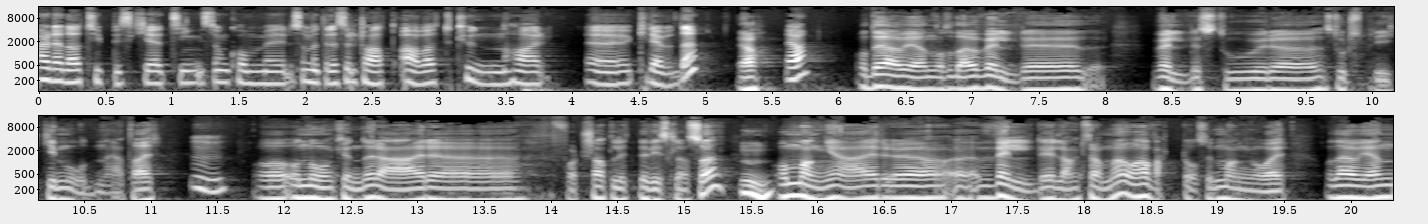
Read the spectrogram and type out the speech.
Er det da typiske ting som kommer som et resultat av at kunden har eh, krevd det? Ja, Ja. og det er jo igjen, altså det er jo veldig, veldig stor, eh, stort sprik i modenhet her. Mm. Og, og noen kunder er eh, fortsatt litt bevisstløse, Mm. og mange er eh, veldig langt framme og har vært det også i mange år. Og det er jo igjen,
